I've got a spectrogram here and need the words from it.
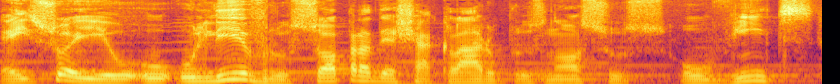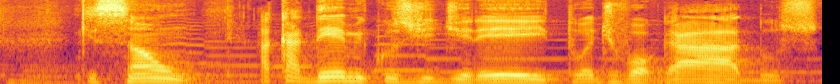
É isso aí. O, o livro, só para deixar claro para os nossos ouvintes, que são acadêmicos de direito, advogados,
